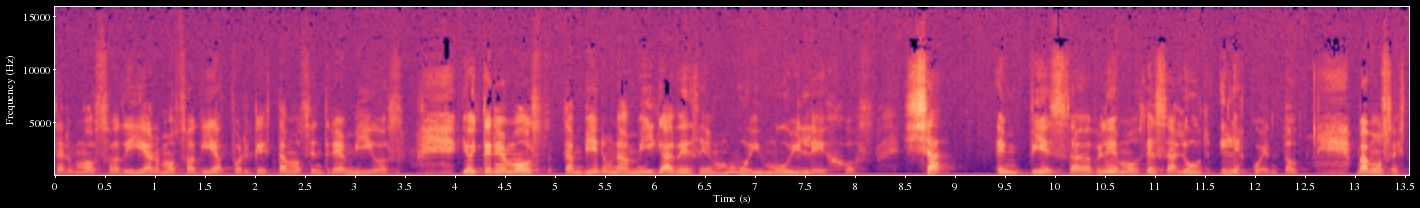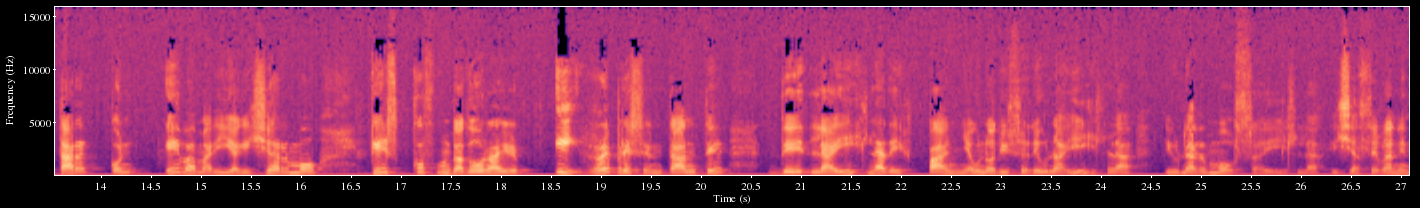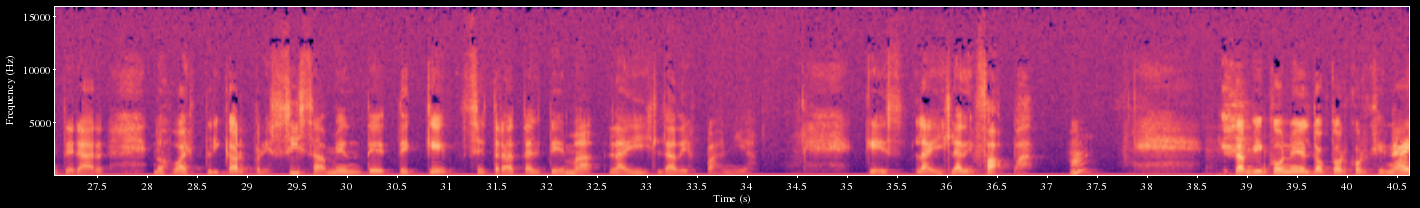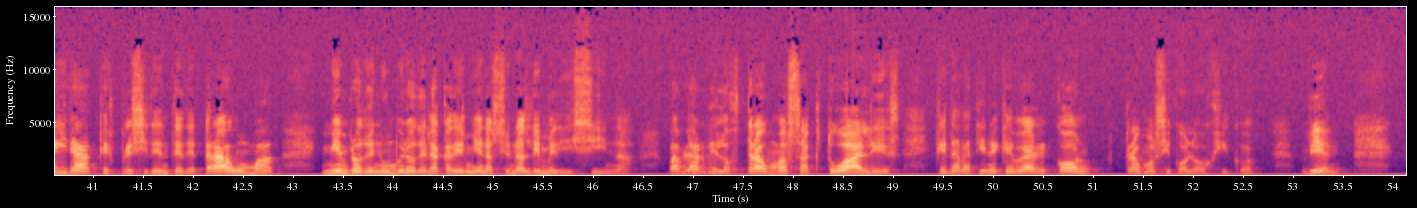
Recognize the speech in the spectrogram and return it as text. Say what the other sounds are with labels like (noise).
Hermoso día, hermoso día porque estamos entre amigos. Y hoy tenemos también una amiga desde muy, muy lejos. Ya empieza, hablemos de salud y les cuento. Vamos a estar con Eva María Guillermo, que es cofundadora y representante de la isla de España. Uno dice de una isla, de una hermosa isla y ya se van a enterar. Nos va a explicar precisamente de qué se trata el tema la isla de España, que es la isla de Fapa. También con el doctor Jorge Naira, que es presidente de Trauma, miembro de número de la Academia Nacional de Medicina. Va a hablar de los traumas actuales, que nada tiene que ver con trauma psicológico. Bien,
